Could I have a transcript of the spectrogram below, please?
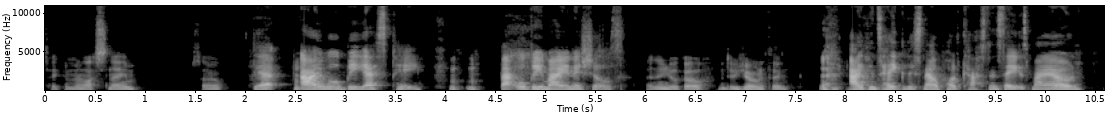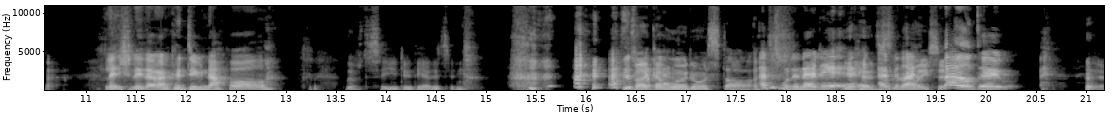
Taking my last name. So, Yep, hmm. I will be SP. That will be my initials. And then you'll go off and do your own thing. I can take this now podcast and say it's my own. Literally, though, I could do nap all. Love to see you do the editing. I just, I can wouldn't, word or a star. I just wouldn't edit it. Yeah, just I'd be like, it. that'll do. yeah.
